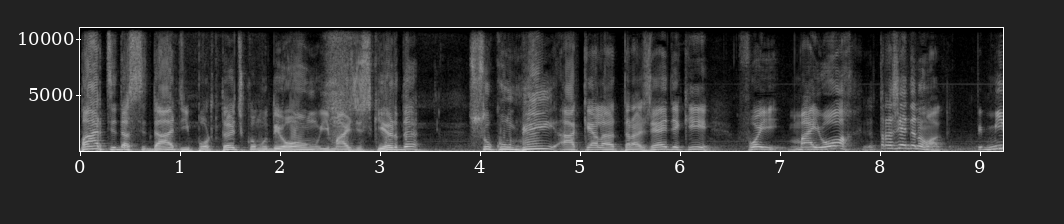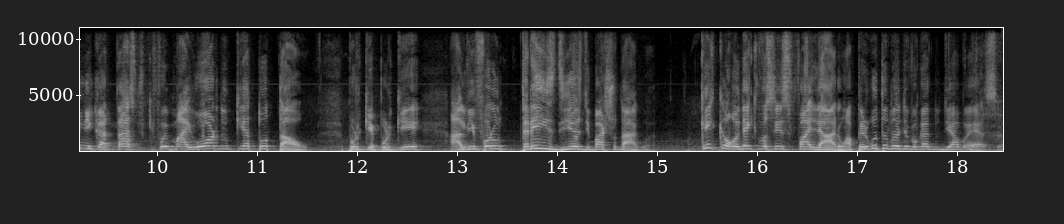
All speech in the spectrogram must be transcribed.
parte da cidade importante como Deon e mais esquerda sucumbir àquela tragédia que foi maior, tragédia não, a mini catástrofe que foi maior do que a total. Por quê? Porque ali foram três dias debaixo d'água. Que, onde é que vocês falharam? A pergunta do advogado do diabo é essa.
